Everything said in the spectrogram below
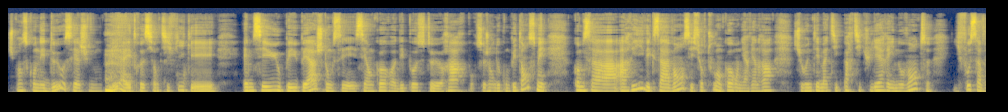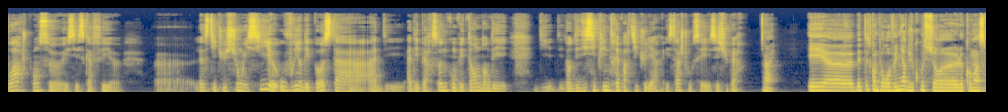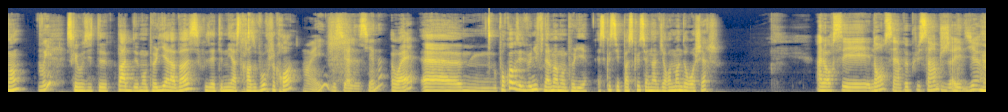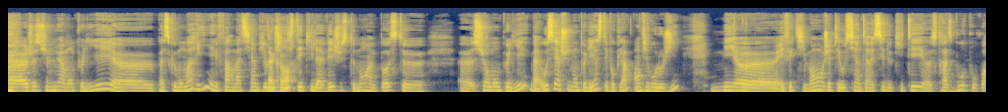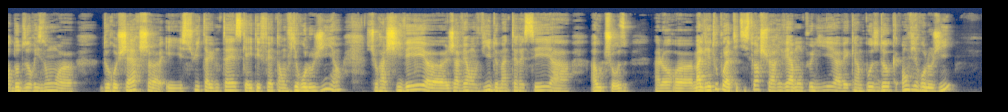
je pense qu'on est deux au CHU de Montpellier à être scientifique et MCU ou PUPH, donc c'est encore des postes rares pour ce genre de compétences, mais comme ça arrive et que ça avance, et surtout encore, on y reviendra sur une thématique particulière et innovante, il faut savoir, je pense, euh, et c'est ce qu'a fait euh, euh, l'institution ici, ouvrir des postes à, des, à des personnes compétentes dans des, dans des disciplines très particulières. Et ça, je trouve que c'est super. Ouais. Et ben, peut-être qu'on peut revenir du coup sur le commencement. Oui. Parce que vous êtes pas de Montpellier à la base, vous êtes né à Strasbourg, je crois. Oui, je suis alsacienne. Ouais. Euh, pourquoi vous êtes venu finalement à Montpellier? Est-ce que c'est parce que c'est un environnement de recherche? Alors c'est non, c'est un peu plus simple, j'allais dire. Euh, je suis venue à Montpellier euh, parce que mon mari est pharmacien biologiste et qu'il avait justement un poste euh, euh, sur Montpellier, bah, au CHU de Montpellier à cette époque-là, en virologie. Mais euh, effectivement, j'étais aussi intéressée de quitter euh, Strasbourg pour voir d'autres horizons de recherche. Et suite à une thèse qui a été faite en virologie hein, sur HIV, j'avais envie de m'intéresser à, à autre chose. Alors malgré tout, pour la petite histoire, je suis arrivée à Montpellier avec un postdoc en virologie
